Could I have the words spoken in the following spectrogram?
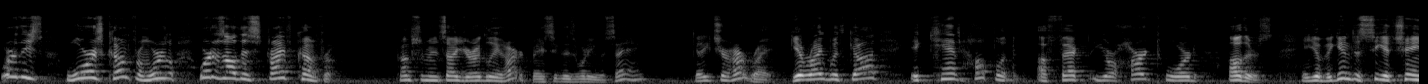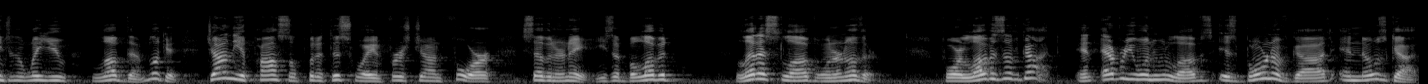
Where do these wars come from? Where, where does all this strife come from? comes from inside your ugly heart, basically, is what he was saying. Got to get your heart right. Get right with God. It can't help but affect your heart toward others. And you'll begin to see a change in the way you love them. Look at John the Apostle put it this way in 1 John 4 7 and 8. He said, Beloved, let us love one another. For love is of God, and everyone who loves is born of God and knows God.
